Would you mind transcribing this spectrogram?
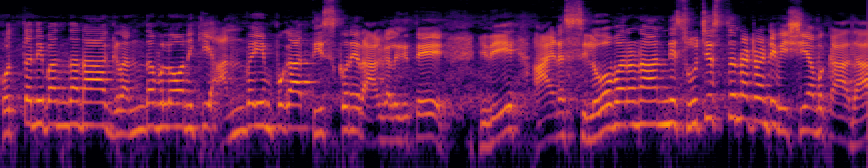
కొత్త నిబంధన గ్రంథములోనికి అన్వయింపుగా తీసుకొని రాగలిగితే ఇది ఆయన శిలువ మరణాన్ని సూచిస్తున్నటువంటి విషయము కాదా?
